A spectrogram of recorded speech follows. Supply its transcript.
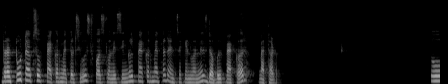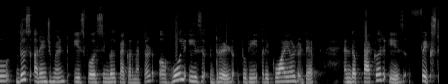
There are two types of packer methods used. First one is single packer method and second one is double packer method. So this arrangement is for single packer method. A hole is drilled to the required depth and the packer is fixed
